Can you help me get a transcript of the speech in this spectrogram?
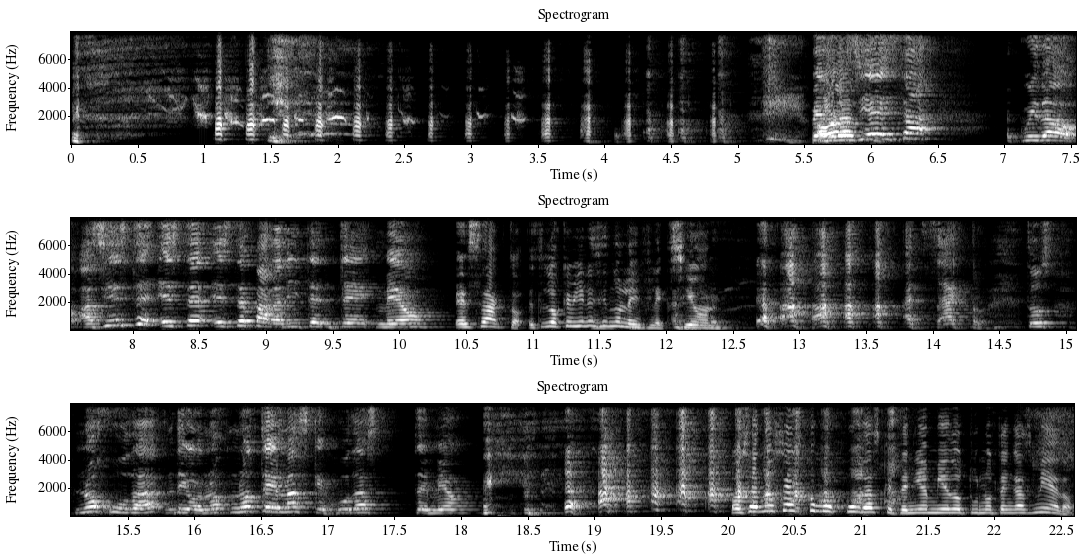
Pero Ahora hacía esa, cuidado, así este, este, este paradita en T, meo. Exacto, es lo que viene siendo la inflexión. Exacto. Entonces, no Judas, digo, no, no temas que Judas temeó. O sea, no seas como Judas que tenía miedo, tú no tengas miedo.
